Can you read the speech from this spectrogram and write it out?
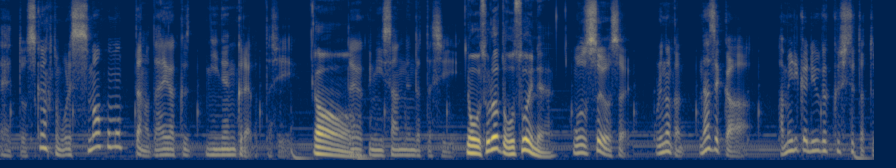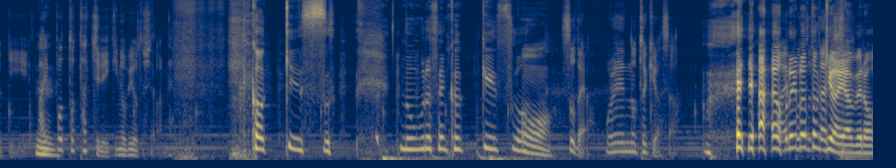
えっと少なくとも俺スマホ持ったの大学2年くらいだったしあ大学23年だったし。あおそれだと遅いね。遅い遅い。俺なんかなぜかアメリカ留学してた時、うん。iPod Touch で生き延びようとしたからね。かっけえっす。野村さんかっけえっすわ。そうだよ。俺の時はさ いや俺の時はやめろ。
